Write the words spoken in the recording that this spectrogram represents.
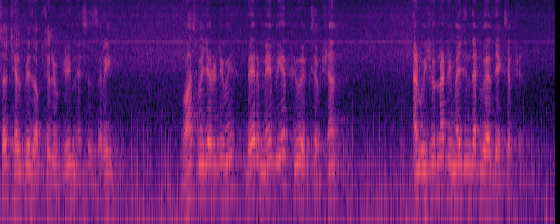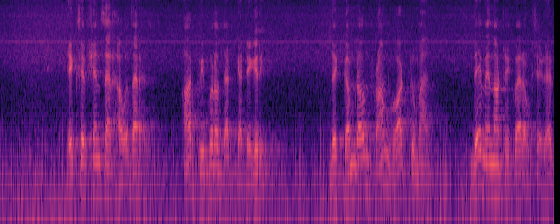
such help is absolutely necessary. Vast majority means there may be a few exceptions, and we should not imagine that we are the exception. Exceptions are avatars, or people of that category. They come down from God to man. They may not require outside help.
